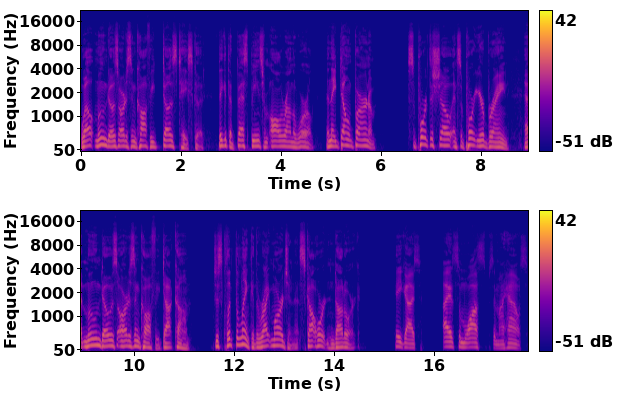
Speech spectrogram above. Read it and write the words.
Well, Moondo's Artisan Coffee does taste good. They get the best beans from all around the world, and they don't burn them. Support the show and support your brain at moondosartisancoffee.com. Just click the link in the right margin at scotthorton.org. Hey guys, I had some wasps in my house.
